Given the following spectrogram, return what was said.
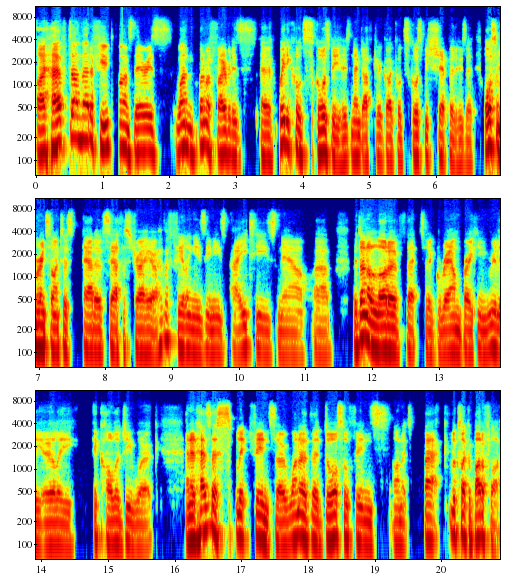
I have done that a few times. There is one one of my favourite is a weedy called Scoresby, who's named after a guy called Scoresby Shepherd, who's an awesome marine scientist out of South Australia. I have a feeling he's in his 80s now. Uh, we've done a lot of that sort of groundbreaking, really early ecology work. And it has a split fin. So one of the dorsal fins on its back looks like a butterfly.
